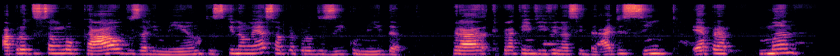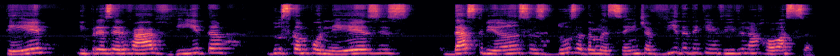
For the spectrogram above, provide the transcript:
a produção local dos alimentos, que não é só para produzir comida para quem vive na cidade, sim, é para manter e preservar a vida dos camponeses, das crianças, dos adolescentes, a vida de quem vive na roça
